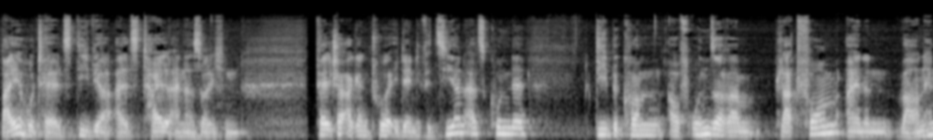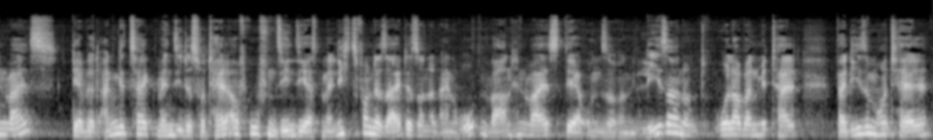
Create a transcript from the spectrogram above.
bei Hotels, die wir als Teil einer solchen Fälscheragentur identifizieren als Kunde? Die bekommen auf unserer Plattform einen Warnhinweis. Der wird angezeigt, wenn Sie das Hotel aufrufen, sehen Sie erstmal nichts von der Seite, sondern einen roten Warnhinweis, der unseren Lesern und Urlaubern mitteilt, bei diesem Hotel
